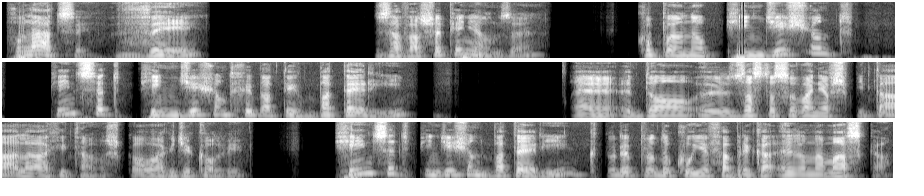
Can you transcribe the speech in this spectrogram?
Polacy, wy, za wasze pieniądze kupiono 50 550 chyba tych baterii do e, zastosowania w szpitalach i tam szkołach, gdziekolwiek. 550 baterii, które produkuje fabryka Elona Muska,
